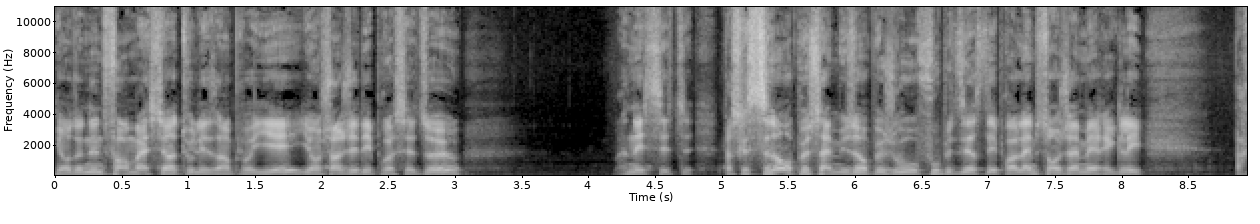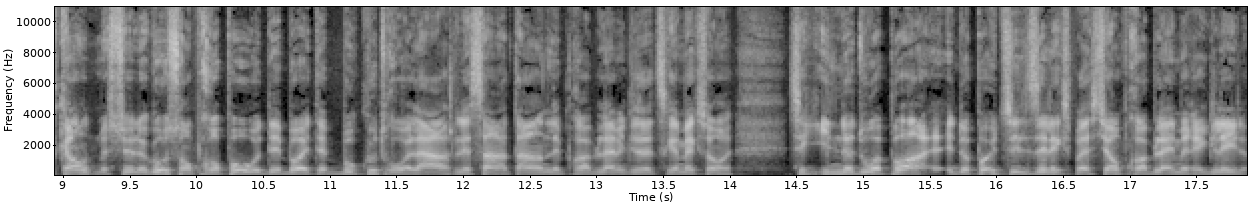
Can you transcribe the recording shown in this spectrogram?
ils ont donné une formation à tous les employés, ils ont changé des procédures. Parce que sinon, on peut s'amuser, on peut jouer au fou et dire que les problèmes sont jamais réglés. Par contre, M. Legault, son propos au débat était beaucoup trop large, laissant entendre les problèmes avec les Atikamekw sont. C'est qu'il ne doit pas, il doit pas utiliser l'expression problème réglé. Là.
